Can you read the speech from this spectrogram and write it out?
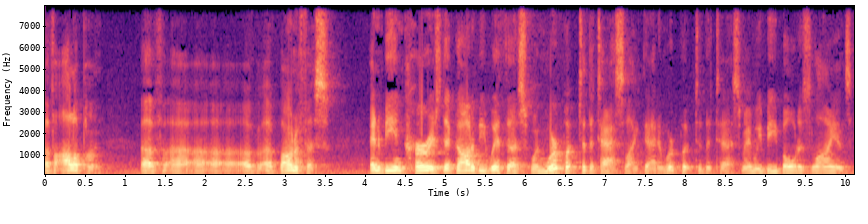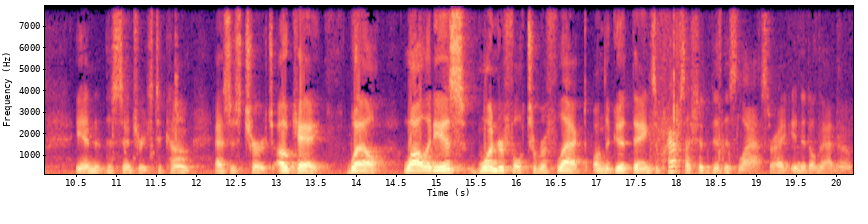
of Alopen, of uh, uh, uh of, of Boniface and be encouraged that God will be with us when we're put to the task like that and we're put to the test. May we be bold as lions in the centuries to come as His church. Okay, well, while it is wonderful to reflect on the good things, and perhaps I should have did this last, right? Ended on that note.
